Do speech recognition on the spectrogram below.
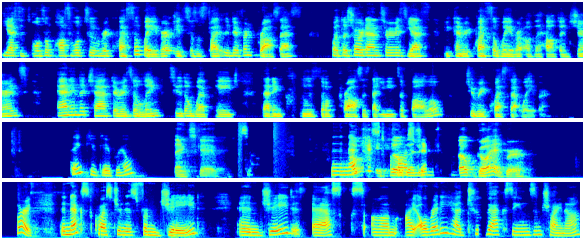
yes, it's also possible to request a waiver. It's just a slightly different process, but the short answer is yes, you can request a waiver of the health insurance. And in the chat, there is a link to the web page that includes the process that you need to follow to request that waiver. Thank you, Gabriel. Thanks, Gabe. The next okay, so question. the next, oh, go ahead, Greer. Sorry. The next question is from Jade. And Jade asks um, I already had two vaccines in China.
